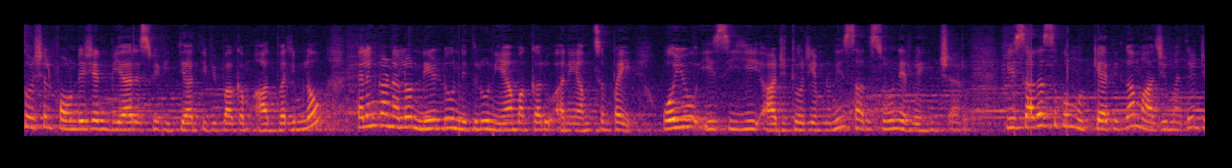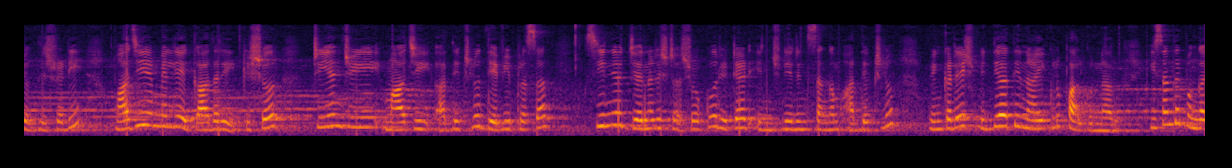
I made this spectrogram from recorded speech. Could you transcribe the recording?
సోషల్ ఫౌండేషన్ బీఆర్ఎస్వి విద్యార్థి విభాగం ఆధ్వర్యంలో తెలంగాణలో నీళ్ళు నిధులు నియామకాలు అనే అంశంపై ఓయూఈసీఈ ఆడిటోరియంలోని సదస్సును నిర్వహించారు. ఈ సదస్సుకు ముఖ్య అతిథిగా మాజీ మంత్రి జగదీష్ రెడ్డి మాజీ ఎమ్మెల్యే గాదరి కిషోర్ టీఎన్జీఈ మాజీ అధ్యక్షులు Devi Prasad senior journalist Ashok retired engineering సంఘం అధ్యక్షులు వెంకటేష్ విద్యార్థి నాయకులు పాల్గొన్నారు. ఈ సందర్భంగా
